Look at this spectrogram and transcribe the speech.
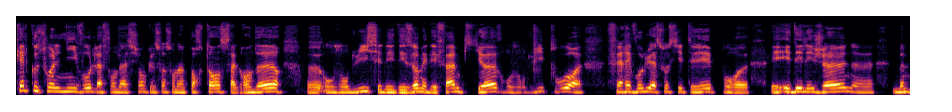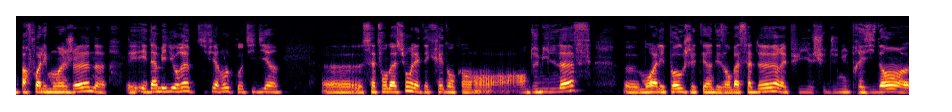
quel que soit le niveau de la fondation, quelle soit son importance, sa grandeur, euh, aujourd'hui, c'est des, hommes et des femmes qui œuvrent aujourd'hui pour faire évoluer la société, pour euh, aider les jeunes, euh, même parfois les moins jeunes, et, et d'améliorer un petit finalement le quotidien. Euh, cette fondation, elle a été créée donc en, en 2009. Euh, moi, à l'époque, j'étais un des ambassadeurs et puis je suis devenu le président euh,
